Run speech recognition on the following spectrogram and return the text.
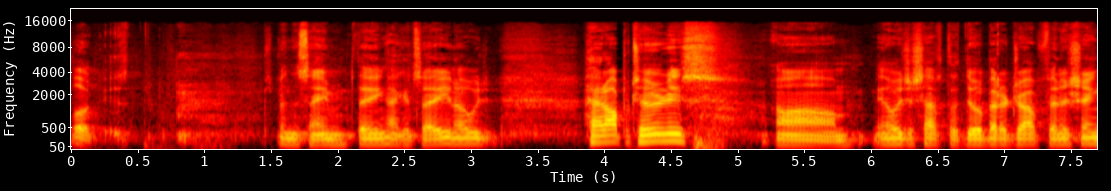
look, it's it's been the same thing. I could say, you know, we had opportunities. Um, you know, we just have to do a better job finishing.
